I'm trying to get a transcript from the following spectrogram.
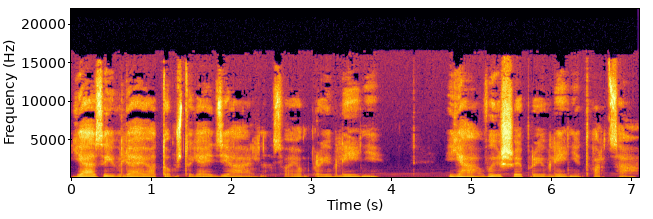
Я заявляю о том, что я идеальна в своем проявлении. Я высшее проявление Творца.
